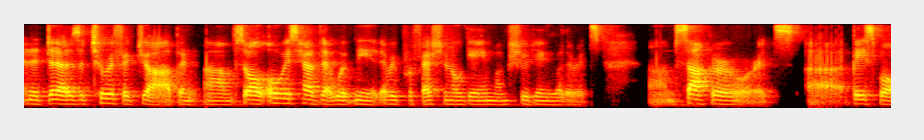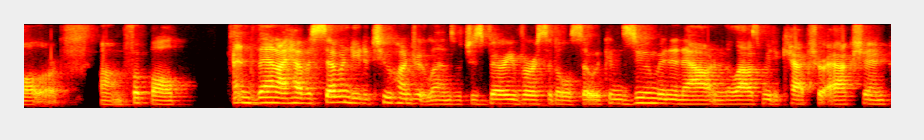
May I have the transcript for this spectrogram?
and it does a terrific job. And um, so I'll always have that with me at every professional game I'm shooting, whether it's um, soccer or it's uh, baseball or um, football. And then I have a 70 to 200 lens, which is very versatile. So it can zoom in and out and it allows me to capture action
